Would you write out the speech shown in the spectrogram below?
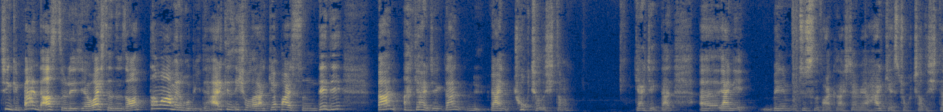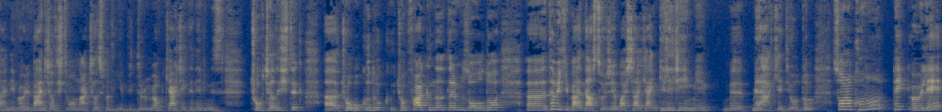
Çünkü ben de astrolojiye başladığım zaman tamamen hobiydi. Herkes iş olarak yaparsın dedi. Ben gerçekten yani çok çalıştım. Gerçekten. Ee, yani benim bütün sınıf arkadaşlarım veya herkes çok çalıştı. Hani böyle ben çalıştım onlar çalışmadı gibi bir durum yok. Gerçekten hepimiz çok çalıştık, e, çok okuduk, çok farkındalıklarımız oldu. E, tabii ki ben de astrolojiye başlarken geleceğimi e, merak ediyordum. Sonra konu pek öyle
